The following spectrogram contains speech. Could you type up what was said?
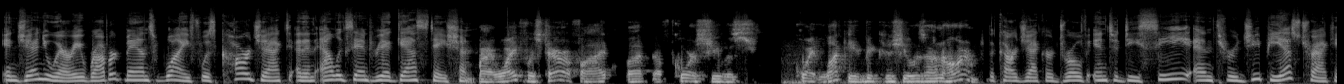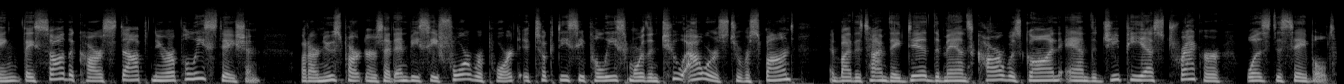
In January, Robert Mann's wife was carjacked at an Alexandria gas station. My wife was terrified, but of course she was quite lucky because she was unharmed. The carjacker drove into D.C. and through GPS tracking, they saw the car stop near a police station. But our news partners at NBC4 report it took D.C. police more than two hours to respond. And by the time they did, the man's car was gone and the GPS tracker was disabled.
